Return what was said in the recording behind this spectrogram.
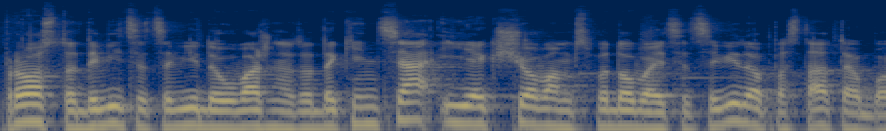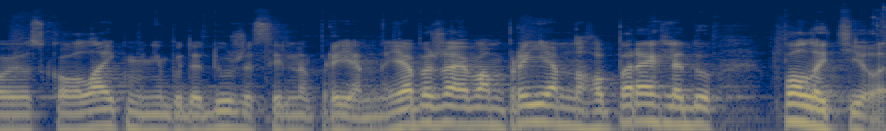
Просто дивіться це відео уважно до кінця. І якщо вам сподобається це відео, поставте обов'язково лайк, мені буде дуже сильно приємно. Я бажаю вам приємного перегляду. Полетіли.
